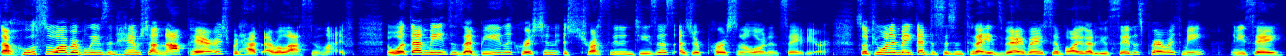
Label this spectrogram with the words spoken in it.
that whosoever believes in him shall not perish, but have everlasting life. And what that means is that being a Christian is trusting in Jesus as your personal Lord and Savior. So if you want to make that decision today, it's very, very simple. All you got to do is say this prayer with me, and you say,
